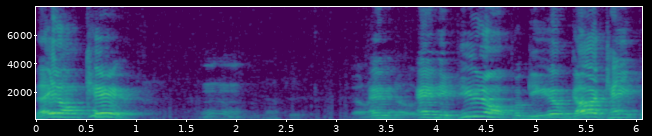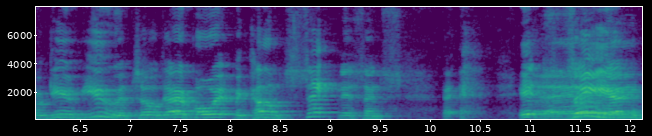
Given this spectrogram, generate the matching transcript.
They don't care. Mm. And, and if you don't forgive, God can't forgive you, and so therefore it becomes sickness and eh, it's sin,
